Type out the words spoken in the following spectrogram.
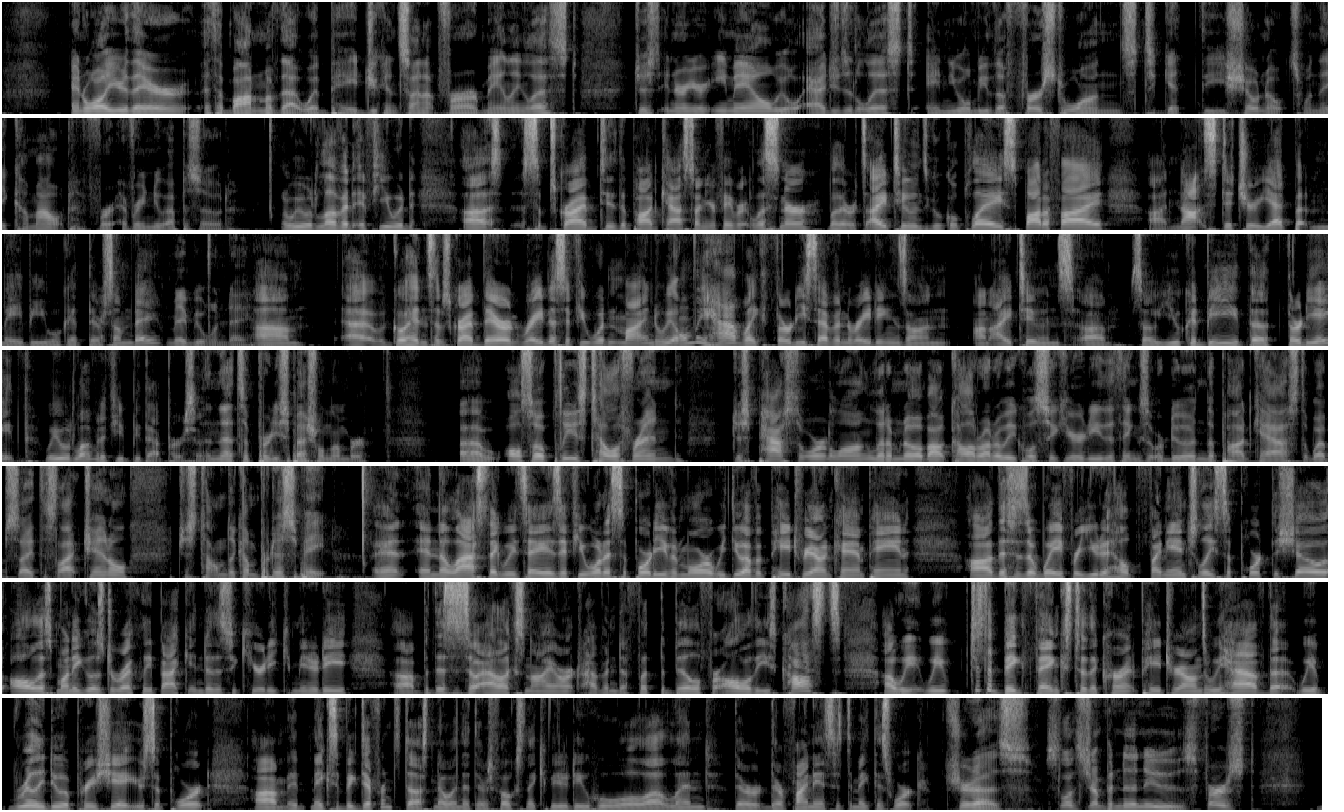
And while you're there, at the bottom of that webpage, you can sign up for our mailing list. Just enter your email, we will add you to the list, and you will be the first ones to get the show notes when they come out for every new episode. We would love it if you would uh, subscribe to the podcast on your favorite listener, whether it's iTunes, Google Play, Spotify, uh, not Stitcher yet, but maybe we'll get there someday. Maybe one day. Um, uh, go ahead and subscribe there and rate us if you wouldn't mind. We only have like 37 ratings on on iTunes, um, so you could be the 38th. We would love it if you'd be that person. and that's a pretty special number. Uh, also, please tell a friend. Just pass the word along. Let them know about Colorado Equal Security, the things that we're doing, the podcast, the website, the Slack channel. Just tell them to come participate. And and the last thing we'd say is if you want to support even more, we do have a Patreon campaign. Uh, this is a way for you to help financially support the show. All this money goes directly back into the security community, uh, but this is so Alex and I aren't having to foot the bill for all of these costs. Uh, we we just a big thanks to the current Patreons we have. That we really do appreciate your support. Um, it makes a big difference to us knowing that there's folks in the community who will uh, lend their their finances to make this work. Sure does. So let's jump into the news. First,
